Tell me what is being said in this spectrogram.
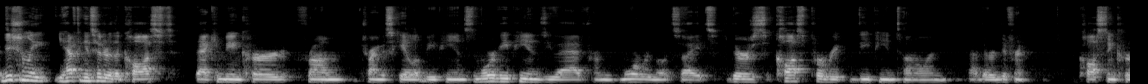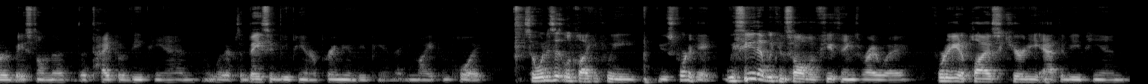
Additionally, you have to consider the cost that can be incurred from trying to scale up VPNs. The more VPNs you add from more remote sites, there's cost per VPN tunnel, and uh, there are different costs incurred based on the, the type of VPN, whether it's a basic VPN or premium VPN that you might employ. So, what does it look like if we use FortiGate? We see that we can solve a few things right away. FortiGate applies security at the VPN.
